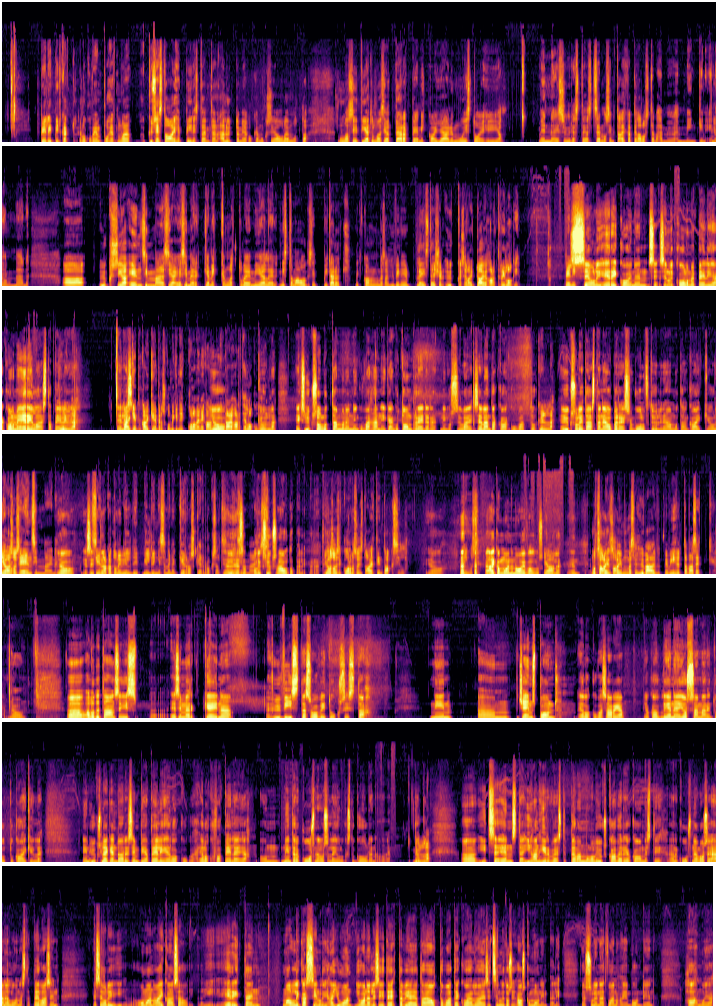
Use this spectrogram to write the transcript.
Pelit, mitkä elokuvien pohjalta, mulla kyseistä aihepiiristä ei mitään älyttömiä kokemuksia ole, mutta mulla on siinä tietynlaisia tärppejä, mitkä on jäänyt muistoihin ja menneisyydestä ja sitten semmoisia, mitä on ehkä pelannut sitä vähän myöhemminkin enemmän. Joo. Uh, yksi ja ensimmäisiä esimerkkejä, mikä mulle tulee mieleen, mistä mä oon oikeasti pitänyt, mitkä on mun mielestä hyvin, niin PlayStation 1 oli Die Hard Trilogy. Peli. Se oli erikoinen. Se, siinä oli kolme peliä, kolme Kyllä. erilaista peliä. Kyllä. Eli... Kaikki, kaikki ne perustu kumminkin kolmen ekan Juu, Die Hard elokuvaan. Kyllä. Eikö yksi ollut tämmöinen niin kuin vähän ikään kuin Tomb Raider niin kuin selän takaa kuvattu? Kyllä. Ja yksi oli taas tänne Operation Wolf-tyylinen, ammutaan kaikki. Oliko? Joo, se oli se ensimmäinen. Joo. Ja sitten... Siinä Akatomi Buildingissa menen kerroskerrokselta. Ja yhdessä, oliko yksi autopeli peräti? Joo, se oli se kolmas, se ajettiin taksilla. Joo. Niin se. Aikamoinen oivallus Joo. kyllä. En... Mutta se oli, se oli mun mielestä hyvää ja viihdyttävää settiä. Joo. Ö, aloitetaan siis esimerkkeinä hyvistä sovituksista, niin um, James Bond elokuvasarja, joka lienee jossain määrin tuttu kaikille, niin yksi legendaarisimpia pelieloku- elokuvapelejä on Nintendo 64 julkaistu GoldenEye. Kyllä. Joka, uh, itse en sitä ihan hirveästi pelan. Mulla oli yksi kaveri, joka omisti N64 ja hänen luonasta pelasin. Ja se oli oman aikansa erittäin mallikas. Siinä oli ihan juon, juonellisia tehtäviä, jotain auttavaa tekoälyä ja sitten siinä oli tosi hauska moninpeli, jossa oli näitä vanhojen Bondien hahmoja.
